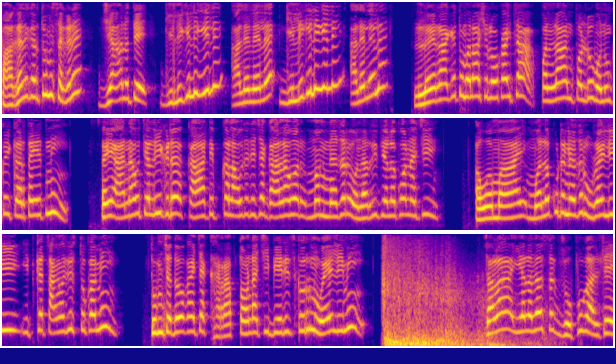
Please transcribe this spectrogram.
पागल कर तुम्ही सगळे? जे आलं ते. गिली गिली गिली. आलेले गिली गिली गेले. आलेले लय राग तुम्हाला अशा लोकायचा पण लहान पल्लू म्हणून काही करता येत नाही. काही आणाव त्याला इकडं. काळा टिपका लावते त्याच्या गालावर. मग नजर होणार नाही त्याला कोणाची. अव माय मला कुठे नजर उरायली? इतकं चांगला दिसतो का मी? तुमच्या दोघांच्या खराब तोंडाची बेरीज करून वळली मी. चला याला जसं झोपू घालते.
